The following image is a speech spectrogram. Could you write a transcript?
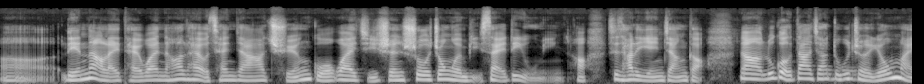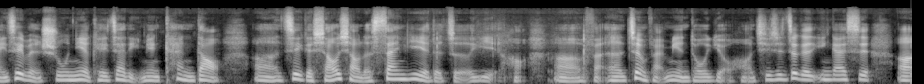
呃，莲娜来台湾，然后她有参加全国外籍生说中文比赛第五名哈，这是她的演讲稿。那如果大家读者有买这本书，你也可以在里面看到呃这个小小的三页的折页哈，呃反呃正反面都有哈。其实这个应该是呃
